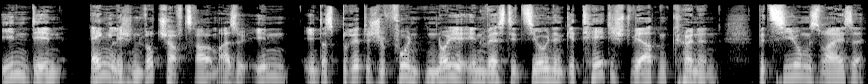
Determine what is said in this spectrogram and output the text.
in den englischen Wirtschaftsraum, also in, in das britische Pfund, neue Investitionen getätigt werden können, beziehungsweise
